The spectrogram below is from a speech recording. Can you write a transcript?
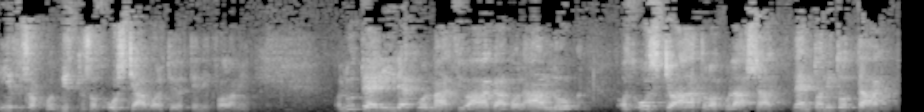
Jézus, akkor biztos az ostjával történik valami. A luteri reformáció ágában állók az ostya átalakulását nem tanították,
